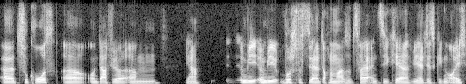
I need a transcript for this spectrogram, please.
äh, zu groß äh, und dafür, ähm, ja, irgendwie, irgendwie wurschtelt sie halt doch nochmal so 2-1-Sieg her. Wie hält es gegen euch?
